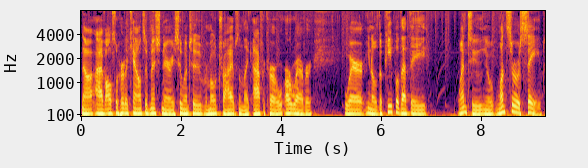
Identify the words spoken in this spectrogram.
Now, I've also heard accounts of missionaries who went to remote tribes in like Africa or, or wherever, where you know the people that they went to, you know, once they were saved,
